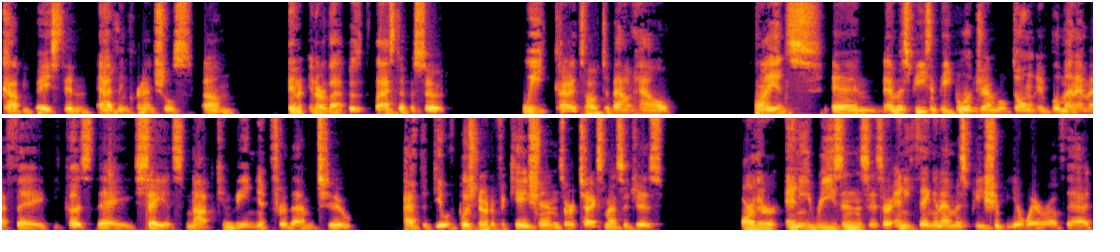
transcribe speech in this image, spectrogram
copy paste in admin credentials. Um, in, in our last episode, we kind of talked about how clients and MSPs and people in general don't implement MFA because they say it's not convenient for them to have to deal with push notifications or text messages. Are there any reasons? Is there anything an MSP should be aware of that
